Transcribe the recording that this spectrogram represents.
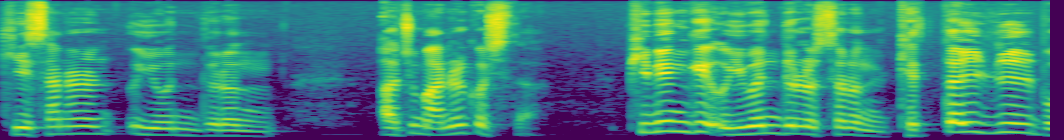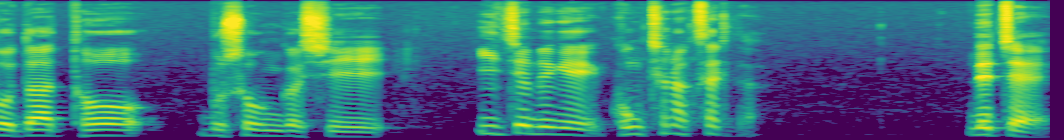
계산하는 의원들은 아주 많을 것이다. 비명계 의원들로서는 개딸들보다 더 무서운 것이 이재명의 공천 학살이다. 넷째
